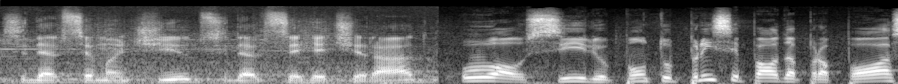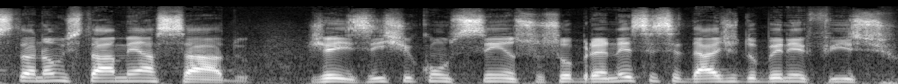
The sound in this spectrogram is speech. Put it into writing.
se deve ser mantido, se deve ser retirado. O auxílio, ponto principal da proposta, não está ameaçado. Já existe consenso sobre a necessidade do benefício.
